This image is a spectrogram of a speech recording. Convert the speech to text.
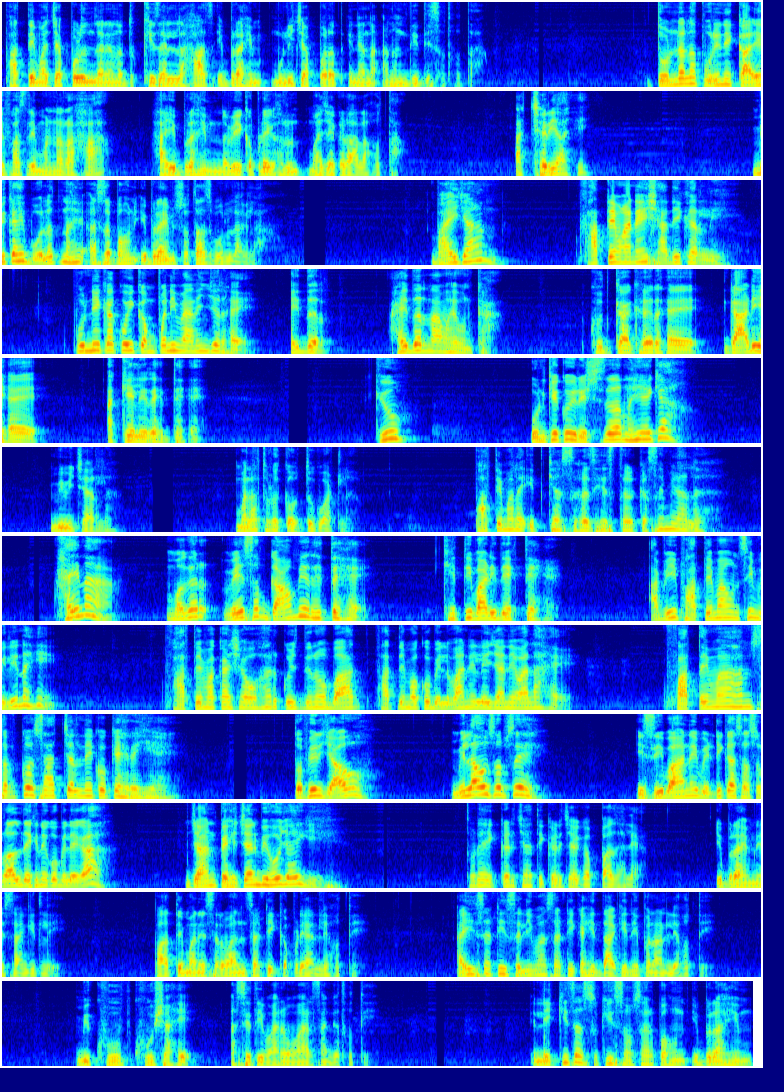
फातेमाच्या पळून जाण्यानं दुःखी झालेला हाच इब्राहिम मुलीच्या परत येण्यानं आनंदी दिसत होता. तोंडाला पुरीने काळे फासले म्हणणारा हा हा इब्राहिम नवे कपडे घालून माझ्याकडे आला होता. आश्चर्य आहे. मी काही बोलत नाही असं पाहून इब्राहिम स्वतःच बोलू लागला. भाईजान फातेमाने शादी करली. पुणे का कोई कंपनी मैनेजर है? हैदर हैदर नाम है उनका. खुद का घर है. गाड़ी है, अकेले रहते हैं। क्यों? उनके कोई रिश्तेदार नहीं है क्या? मी विचारलं। मला थोडं कौतुक वाटलं। फातेमाला इतक्या सहज हे स्थळ कसं मिळालं? है ना? मगर वे सब गाँव में रहते हैं खेती बाड़ी देखते हैं। अभी फातिमा उनसे मिली नहीं। फातिमा का शौहर कुछ दिनों बाद फातिमा को बिलवाने ले जाने वाला है। फातिमा हम सबको साथ चलने को कह रही है। तो फिर जाओ, मिलाओ सबसे। इसी बहाने बेटी का ससुराल देखने को मिलेगा। जान पहचान भी हो जाएगी। थोड्या इकडच्या तिकडच्या गप्पा झाल्या। इब्राहिमने सांगितले फातेमाने सर्वांसाठी कपडे आणले होते। आईसाठी, सलीमासाठी काही दागिने पण आणले होते। मी खूप खुश आहे, असे ती वारंवार सांगत होती। लेकीचा सुखी संसार पाहून इब्राहिम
